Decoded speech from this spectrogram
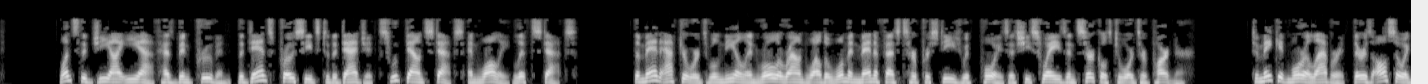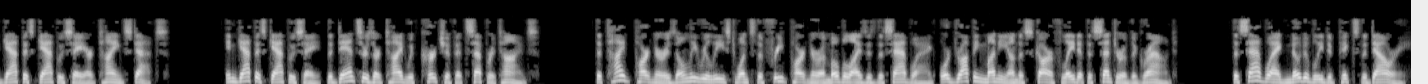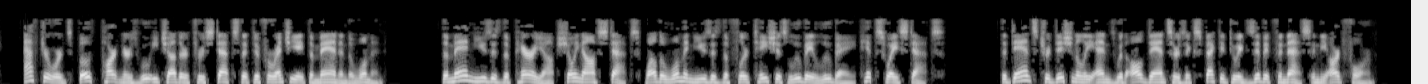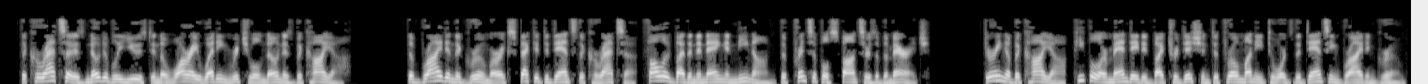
Once the GIEF has been proven, the dance proceeds to the dajit, swoop down steps, and wali, lift steps. The man afterwards will kneel and roll around while the woman manifests her prestige with poise as she sways and circles towards her partner. To make it more elaborate, there is also a gapis gapuse or tying steps. In gapis gapuse, the dancers are tied with kerchief at separate times. The tied partner is only released once the free partner immobilizes the sabwag, or dropping money on the scarf laid at the center of the ground. The sabwag notably depicts the dowry. Afterwards, both partners woo each other through steps that differentiate the man and the woman. The man uses the paraya showing off steps, while the woman uses the flirtatious lube-lube hip sway steps. The dance traditionally ends with all dancers expected to exhibit finesse in the art form. The karatsa is notably used in the Waray wedding ritual known as bakaya. The bride and the groom are expected to dance the karatsa, followed by the nanang and ninong, the principal sponsors of the marriage. During a bakaya, people are mandated by tradition to throw money towards the dancing bride and groom.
